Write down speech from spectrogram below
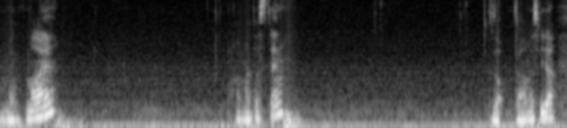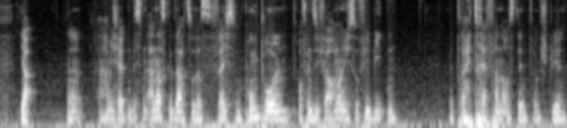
Moment mal. Wo haben wir das denn? So, da haben wir es wieder. Ja, ne, habe ich halt ein bisschen anders gedacht, so dass vielleicht so einen Punkt holen, offensiv ja auch noch nicht so viel bieten. Mit drei Treffern aus den fünf Spielen.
